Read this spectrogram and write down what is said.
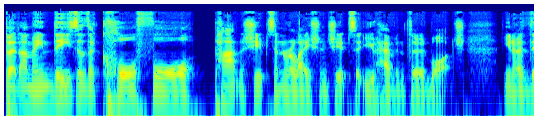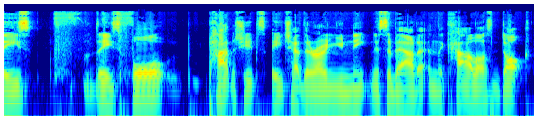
But I mean, these are the core four partnerships and relationships that you have in Third Watch. You know, these these four partnerships each have their own uniqueness about it, and the Carlos Doc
